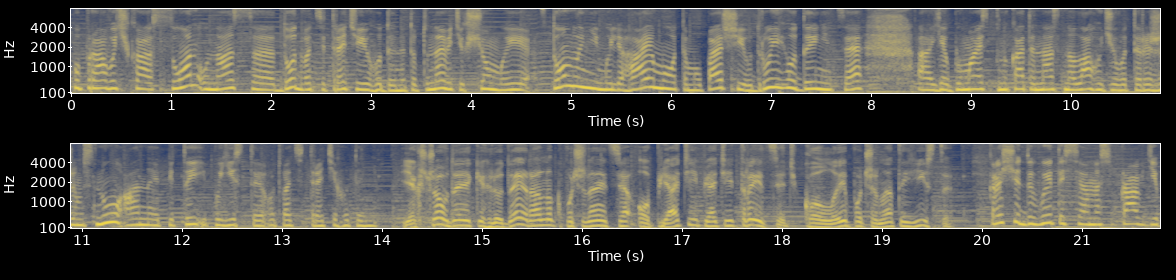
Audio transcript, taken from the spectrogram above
поправочка сон у нас е, до 23-ї години. Тобто, навіть якщо ми втомлені, ми лягаємо там у першій, у другій годині, це е, якби має спонукати нас налагоджувати режим сну, а не піти і поїсти о 23-й годині. Якщо в деяких людей ранок починається о 5-5.30, коли починати їсти? Краще дивитися насправді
